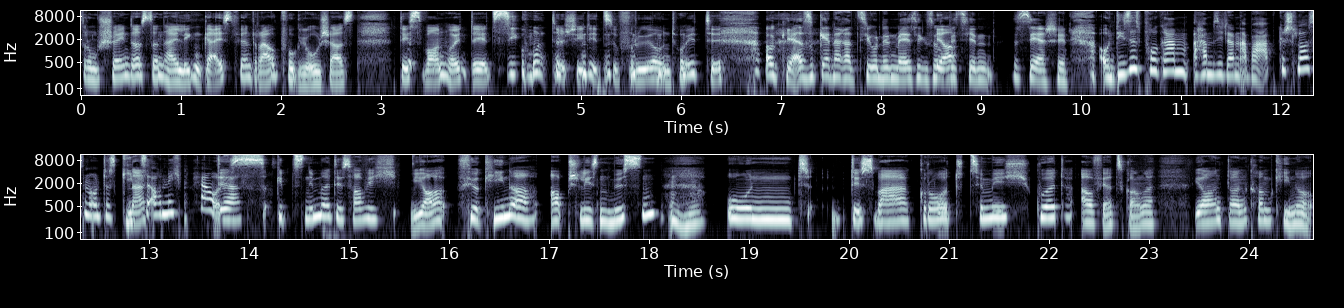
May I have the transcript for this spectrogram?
drum schön, dass du den Heiligen Geist für einen Raubvogel anschaust. Das waren heute jetzt die Unterschiede zu früher und heute. Okay, also generationenmäßig so Ja. ein bisschen. Sehr schön. Und dieses Programm haben Sie dann aber abgeschlossen und das gibt's Nein, auch nicht mehr, oder? Das gibt's nimmer. Das habe ich ja für China abschließen müssen. Und das war gerade ziemlich gut aufwärts gegangen. Ja, und dann kam China.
